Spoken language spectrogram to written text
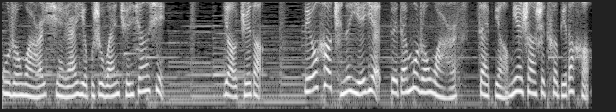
慕容婉儿显然也不是完全相信。要知道，刘浩辰的爷爷对待慕容婉儿，在表面上是特别的好，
